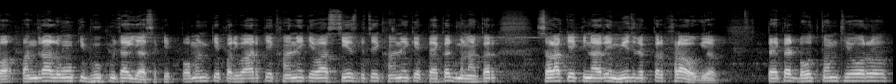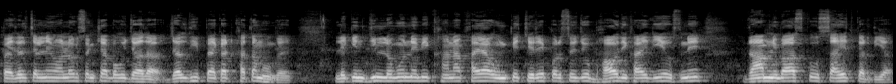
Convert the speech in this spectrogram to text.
पंद्रह लोगों की भूख मिटाई जा सके। पवन के परिवार के खाने के बाद शेष बचे खाने के पैकेट बनाकर सड़क के किनारे मेज रखकर खड़ा हो गया। पैकेट बहुत कम थे और पैदल चलने वालों की संख्या बहुत ज़्यादा। जल्द ही पैकेट ख़त्म हो गए। लेकिन जिन लोगों ने भी खाना खाया, उनके चेहरे पर से जो भाव दिखाई दिए, उसने राम निवास को उत्साहित कर दिया।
